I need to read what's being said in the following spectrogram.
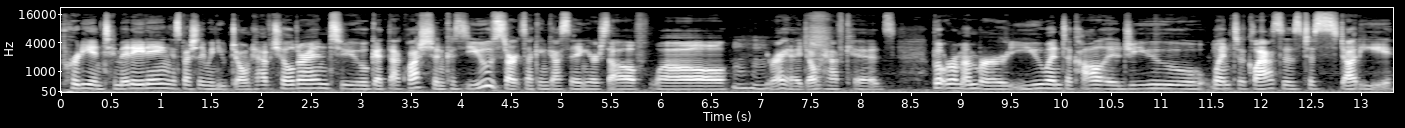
pretty intimidating, especially when you don't have children, to get that question because you start second guessing yourself. Well, mm-hmm. you're right, I don't have kids. But remember, you went to college, you went to classes to study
